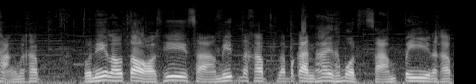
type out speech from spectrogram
ถังนะครับ ตัวนี้เราต่อที่3มิตรนะครับรับประกันให้ทั้งหมด 3 ปีนะครับ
